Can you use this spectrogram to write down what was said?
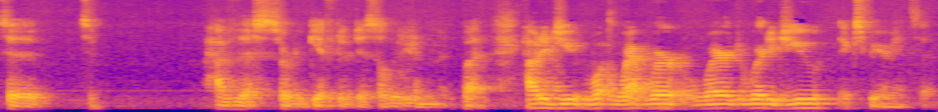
to to have this sort of gift of disillusionment. But how did you where where where, where did you experience it?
